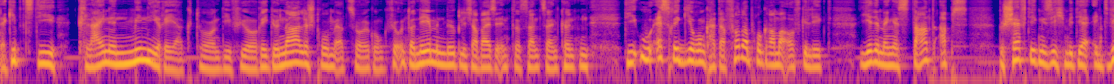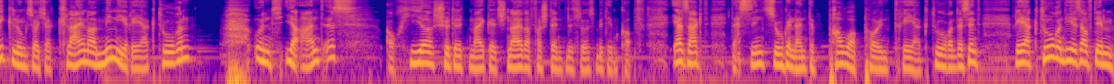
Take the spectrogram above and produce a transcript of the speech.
Da gibt's die kleinen Mini-Reaktoren, die für regionale Stromerzeugung, für Unternehmen möglicherweise interessant sein könnten. Die US-Regierung hat da Förderprogramme aufgelegt. Jede Menge Start-ups beschäftigen sich mit der Entwicklung solcher kleiner Mini-Reaktoren. Und ihr ahnt es, auch hier schüttelt Michael Schneider verständnislos mit dem Kopf. Er sagt, das sind sogenannte PowerPoint-Reaktoren. Das sind Reaktoren, die es auf dem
